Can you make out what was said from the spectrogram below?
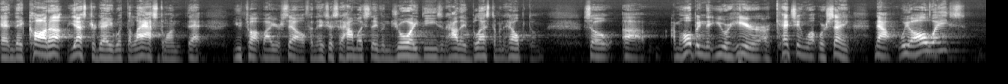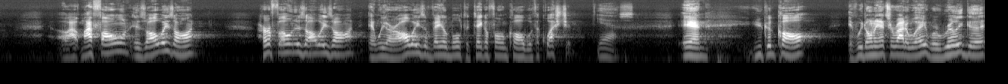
and they caught up yesterday with the last one that you taught by yourself, and they just said how much they've enjoyed these and how they've blessed them and helped them. So uh, I'm hoping that you are here are catching what we're saying. Now, we always my phone is always on. Her phone is always on, and we are always available to take a phone call with a question. Yes. And you could call. If we don't answer right away, we're really good.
